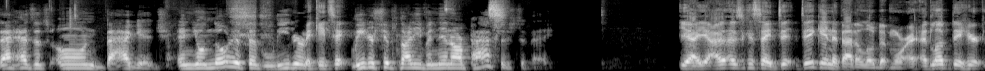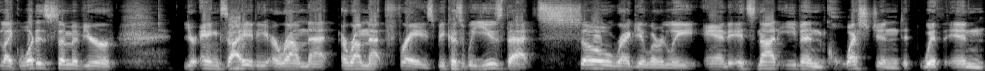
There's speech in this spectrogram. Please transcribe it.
that has its own baggage. And you'll notice that leader Mickey, t- leadership's not even in our passage today. Yeah, yeah. I was going to say, d- dig into that a little bit more. I'd love to hear, like, what is some of your your anxiety around that around that phrase because we use that so regularly, and it's not even questioned within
